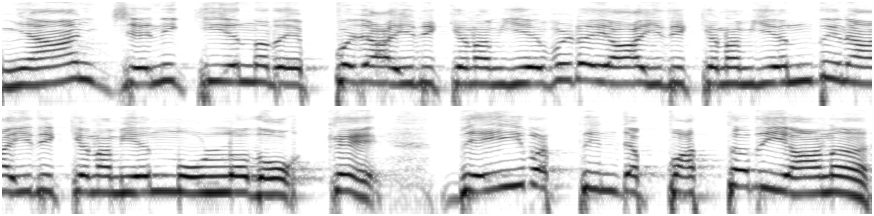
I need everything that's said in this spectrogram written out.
ഞാൻ ജനിക്കുന്നത് എപ്പോഴായിരിക്കണം എവിടെയായിരിക്കണം എന്തിനായിരിക്കണം എന്നുള്ളതൊക്കെ ദൈവത്തിന്റെ പദ്ധതിയാണ്.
